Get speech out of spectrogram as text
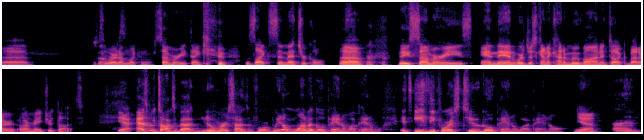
uh what's the word I'm looking for? Summary. Thank you. it was like symmetrical. Um these summaries, and then we're just gonna kind of move on and talk about our our major thoughts. Yeah, as we talked about numerous times before, we don't want to go panel by panel. It's easy for us to go panel by panel, Yeah. and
